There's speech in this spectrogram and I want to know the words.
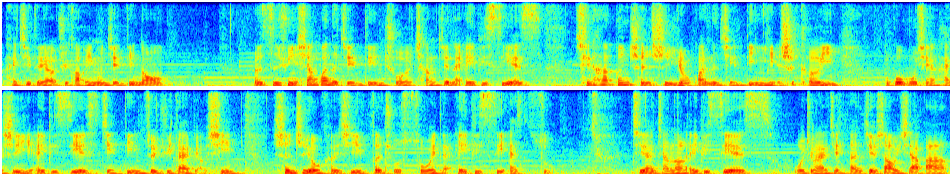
还记得要去考英文检定哦。而资讯相关的检定，除了常见的 APCS，其他跟城市有关的检定也是可以。不过目前还是以 APCS 检定最具代表性，甚至有科系分出所谓的 APCS 组。既然讲到了 APCS，我就来简单介绍一下吧。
